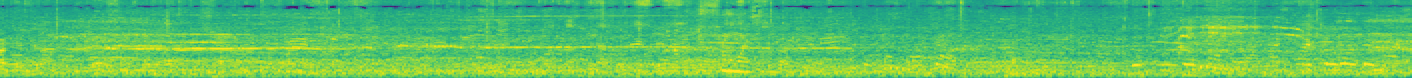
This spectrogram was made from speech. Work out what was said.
Frumos. ca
